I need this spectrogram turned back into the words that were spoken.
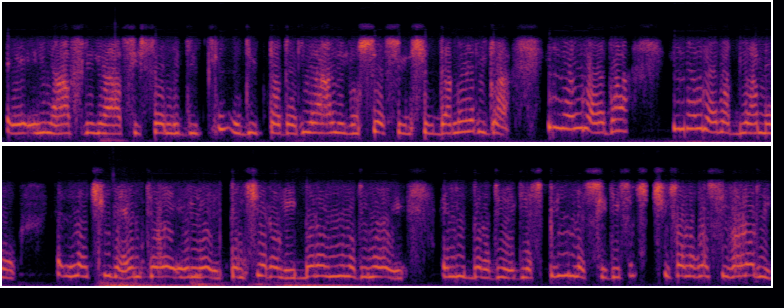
in Africa sistemi dittatoriali, lo stesso in Sud America. In Europa, in Europa abbiamo l'Occidente, il, il, pensiero libero, ognuno di noi è libero di, di esprimersi, di, ci sono questi valori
